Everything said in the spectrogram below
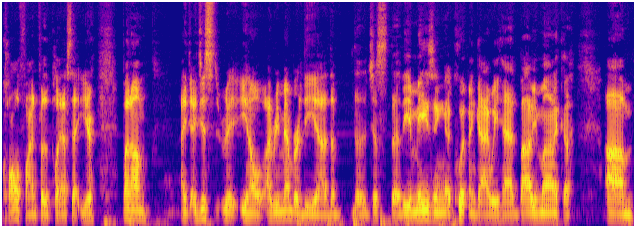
qualifying for the playoffs that year, but um, I, I, just you know I remember the uh, the the just the, the amazing equipment guy we had Bobby Monica. Um,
